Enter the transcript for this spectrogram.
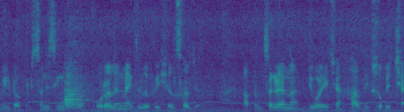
मी doctor Sunny Singh Baba oral and maxillo facial surgeon. आपण सगळ्यांना दिवाळीच्या हार्दिक शुभेच्छा.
